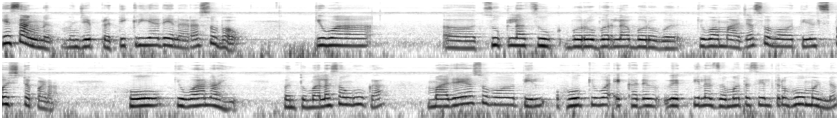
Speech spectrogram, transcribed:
हे सांगणं म्हणजे प्रतिक्रिया देणारा स्वभाव. किंवा चूकला चूक बरोबरला बरोबर किंवा माझ्या स्वभावातील स्पष्टपणा हो किंवा नाही. पण तुम्हाला सांगू का माझ्या या स्वभावातील हो किंवा एखाद्या व्यक्तीला जमत असेल तर हो म्हणणं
